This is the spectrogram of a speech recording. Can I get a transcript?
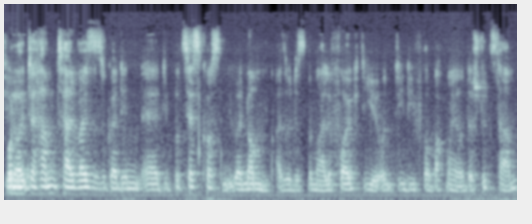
Die und, Leute haben teilweise sogar den, äh, die Prozesskosten übernommen, also das normale Volk, die und die die Frau Bachmeier unterstützt haben,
